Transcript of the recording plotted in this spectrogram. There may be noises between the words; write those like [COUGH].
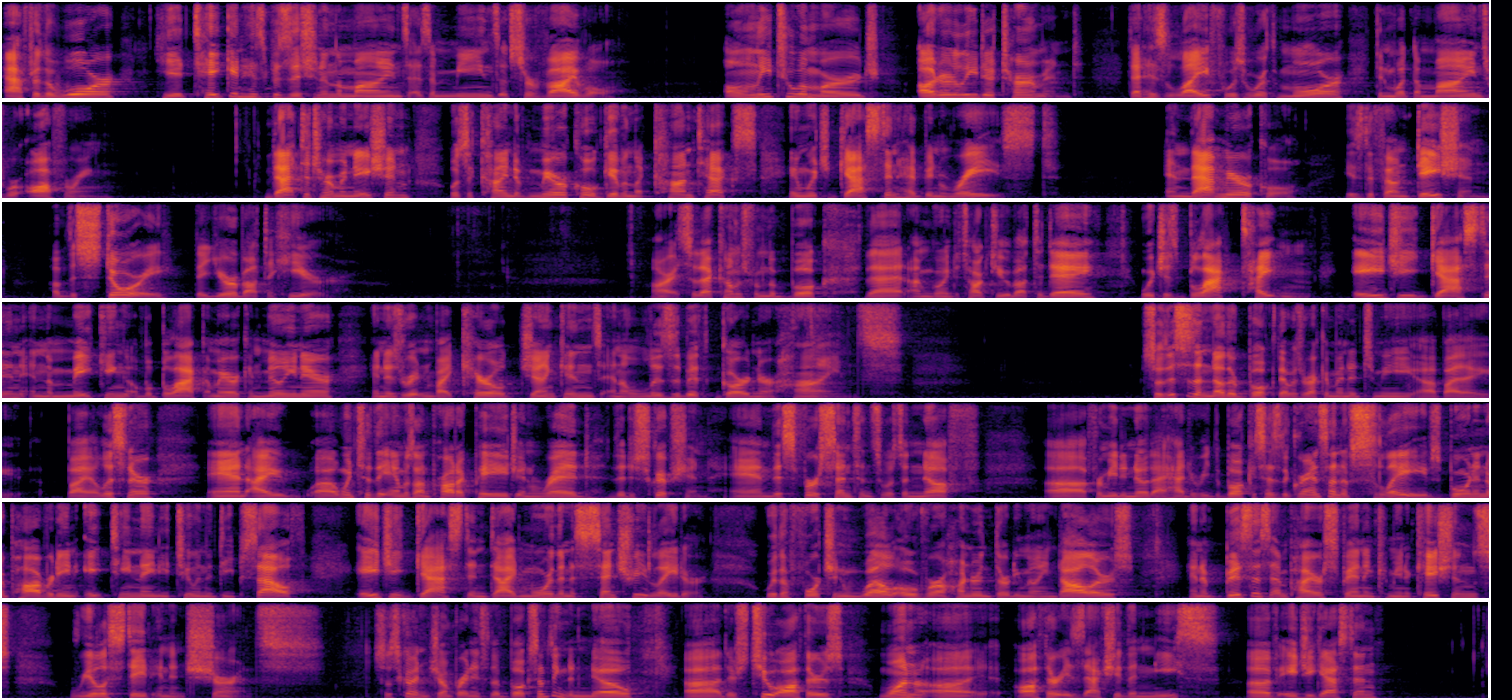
After the war, he had taken his position in the mines as a means of survival, only to emerge utterly determined that his life was worth more than what the mines were offering. That determination was a kind of miracle given the context in which Gaston had been raised. And that miracle is the foundation of the story that you're about to hear. All right, so that comes from the book that I'm going to talk to you about today, which is Black Titan A.G. Gaston and the Making of a Black American Millionaire, and is written by Carol Jenkins and Elizabeth Gardner Hines. So, this is another book that was recommended to me uh, by, by a listener and I uh, went to the Amazon product page and read the description. And this first sentence was enough uh, for me to know that I had to read the book. It says The grandson of slaves born into poverty in 1892 in the Deep South, A.G. Gaston died more than a century later with a fortune well over $130 million and a business empire spanning communications, real estate, and insurance. So let's go ahead and jump right into the book. Something to know uh, there's two authors. One uh, author is actually the niece of A.G. Gaston,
